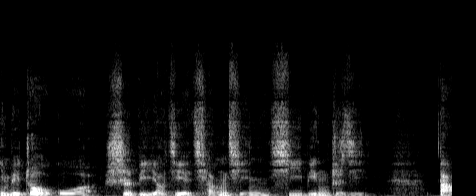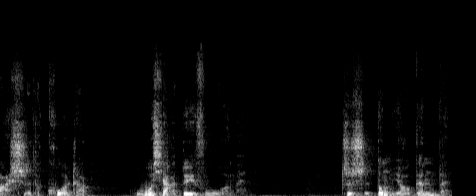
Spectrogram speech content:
因为赵国势必要借强秦息兵之机，大势的扩张，无暇对付我们，致使动摇根本。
